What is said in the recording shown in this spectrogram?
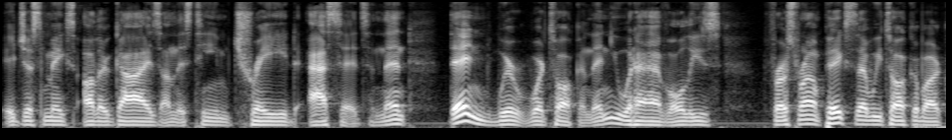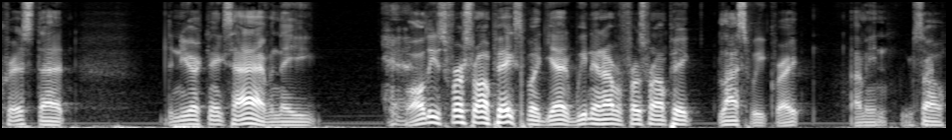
It just makes other guys on this team trade assets, and then then we're we're talking. Then you would have all these first round picks that we talk about, Chris, that the New York Knicks have, and they all these first round picks, but yet we didn't have a first round pick last week, right? I mean, so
